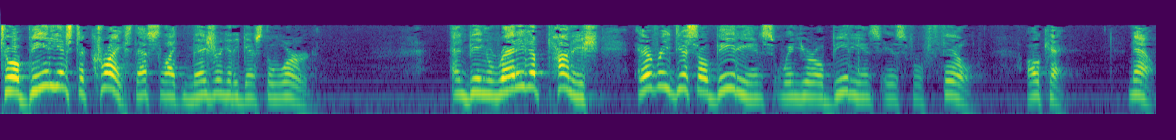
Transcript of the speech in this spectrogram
To obedience to Christ, that's like measuring it against the Word. And being ready to punish every disobedience when your obedience is fulfilled. Okay. Now,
